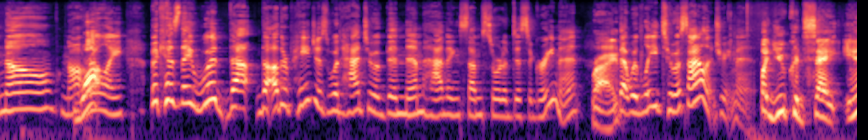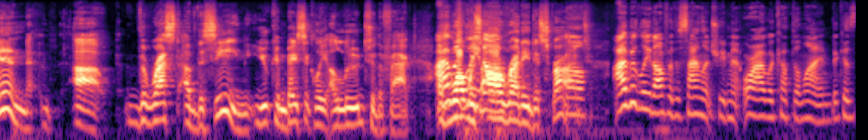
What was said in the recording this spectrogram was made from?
No, not What? really. Because they would that the other pages would had to have been them having some sort of disagreement. Right. That would lead to a silent treatment. But you could say in uh, the rest of the scene, you can basically allude to the fact of what was off- already described. Well, I would lead off with a silent treatment or I would cut the line because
